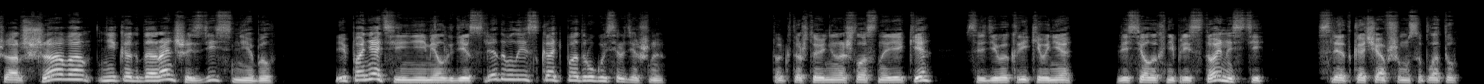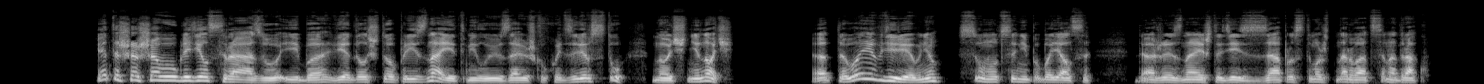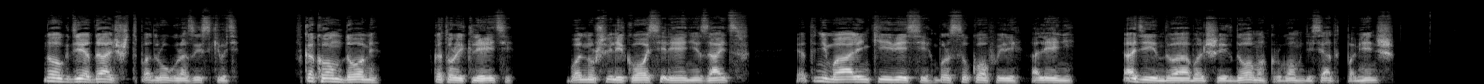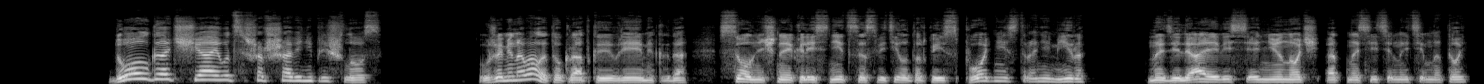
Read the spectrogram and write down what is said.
Шаршава никогда раньше здесь не был и понятия не имел, где следовало искать подругу сердечную. Только то, что ее не нашлось на реке, среди выкрикивания веселых непристойностей, след качавшемуся плоту. Это Шаршава углядел сразу, ибо ведал, что признает милую заюшку хоть за версту, ночь не ночь. Оттого и в деревню сунуться не побоялся, даже зная, что здесь запросто может нарваться на драку. Но где дальше-то подругу разыскивать? В каком доме? В которой клете? Больно уж велико селение зайцев. Это не маленькие веси барсуков или оленей. Один-два больших дома, кругом десяток поменьше. Долго отчаиваться Шаршаве не пришлось. Уже миновало то краткое время, когда солнечная колесница светила только из подней стороне мира, наделяя весеннюю ночь относительной темнотой.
